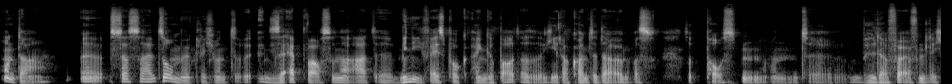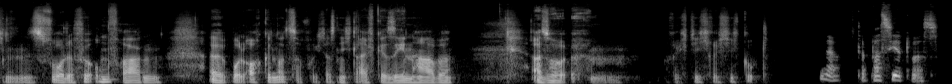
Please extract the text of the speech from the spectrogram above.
Und da äh, ist das halt so möglich. Und in dieser App war auch so eine Art äh, Mini-Facebook eingebaut. Also jeder konnte da irgendwas so posten und äh, Bilder veröffentlichen. Es wurde für Umfragen äh, wohl auch genutzt, obwohl ich das nicht live gesehen habe. Also ähm, richtig, richtig gut. Ja, da passiert was.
